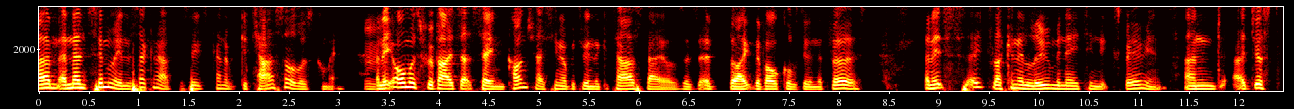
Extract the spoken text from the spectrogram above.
Um, and then similarly in the second half, there's these kind of guitar solos come in, mm. and it almost provides that same contrast, you know, between the guitar styles as, as like the vocals do in the first, and it's it's like an illuminating experience. And I just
